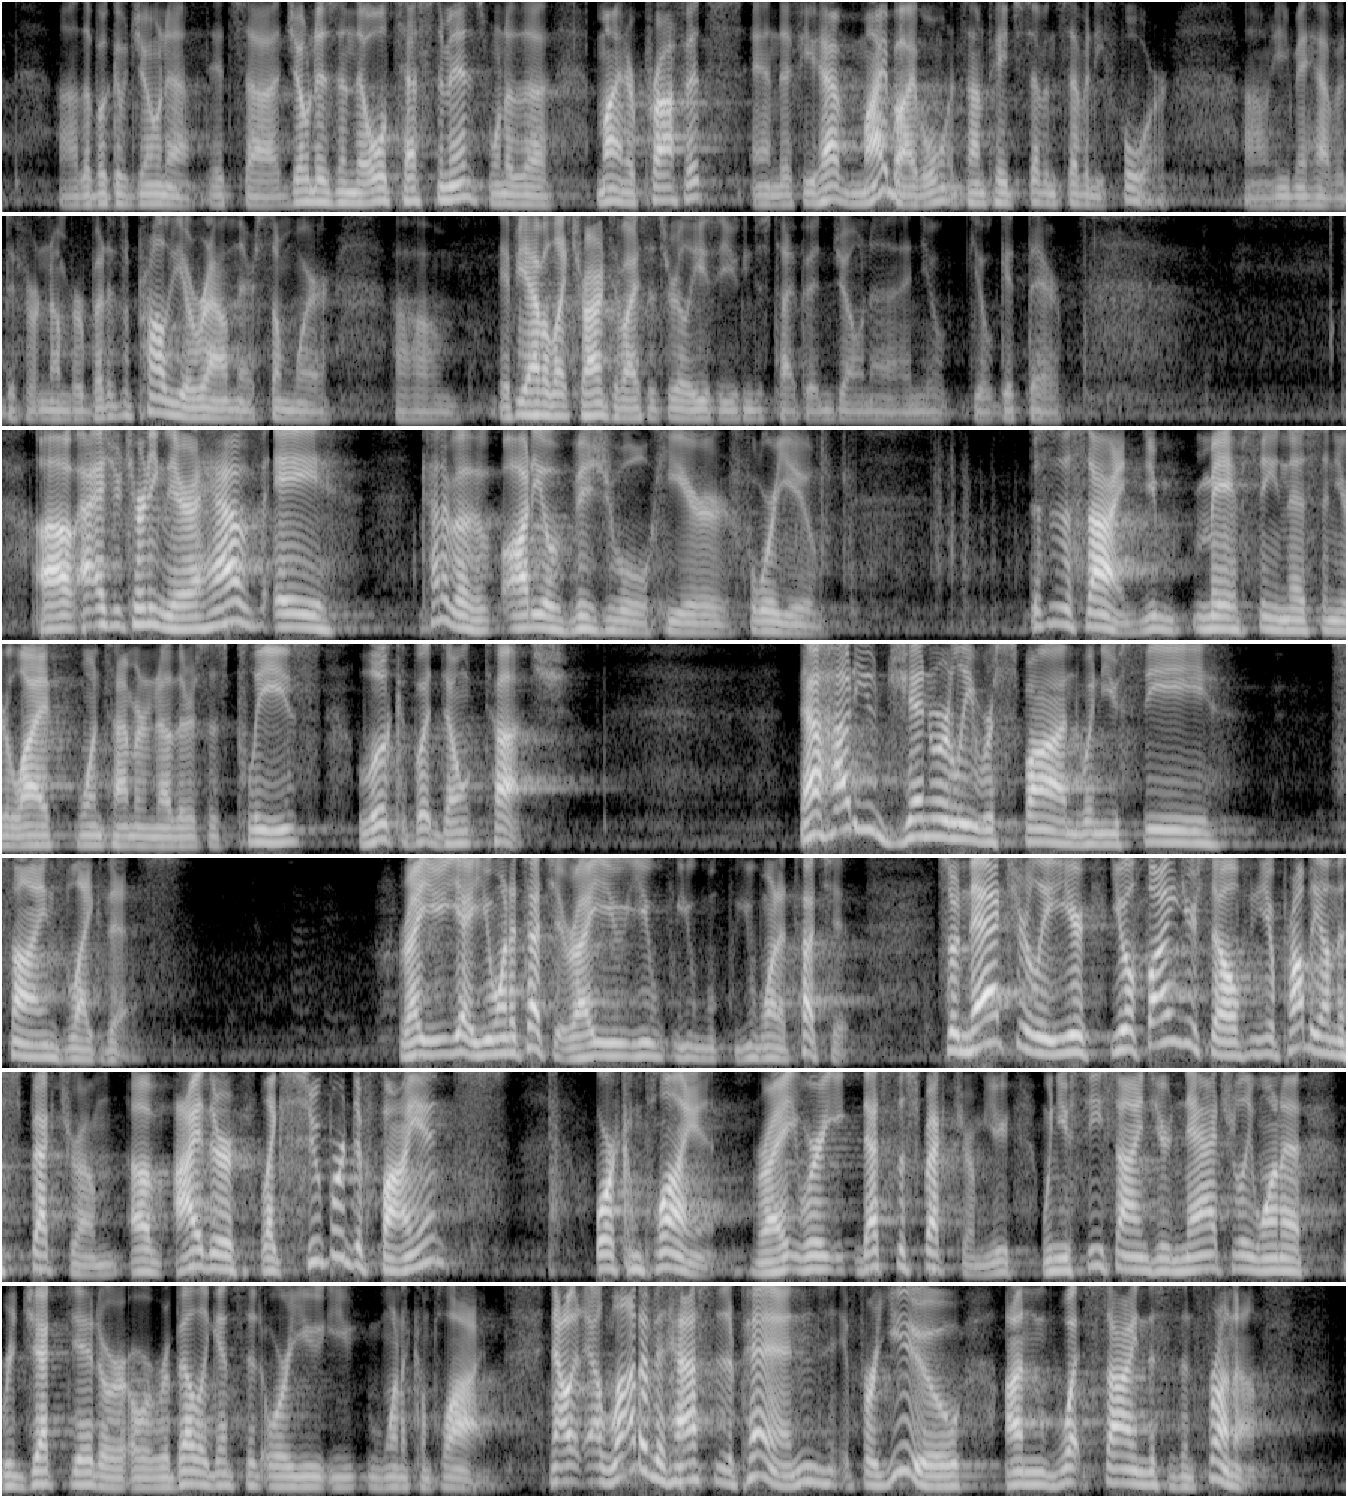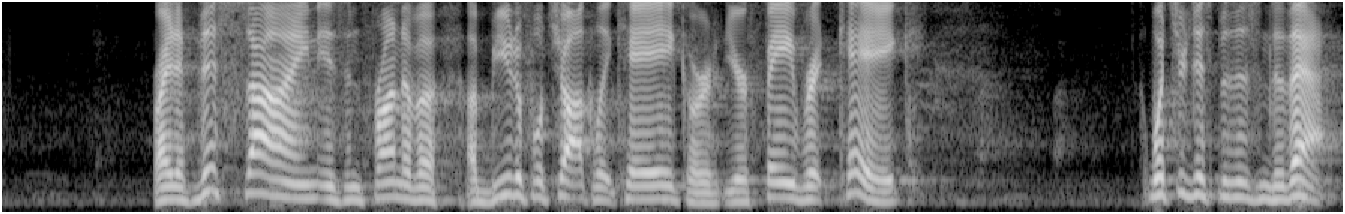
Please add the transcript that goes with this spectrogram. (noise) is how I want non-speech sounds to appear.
Uh, the book of Jonah. It's uh, Jonah's in the Old Testament. It's one of the minor prophets. And if you have my Bible, it's on page 774. Um, you may have a different number, but it'll probably be around there somewhere. Um, if you have an electronic device, it's really easy. You can just type in Jonah and you'll, you'll get there. Uh, as you're turning there, I have a kind of an audio visual here for you. This is a sign. You may have seen this in your life one time or another. It says, Please look but don't touch. Now, how do you generally respond when you see signs like this? Right? You, yeah, you want to touch it, right? You, you, you, you want to touch it. So naturally, you're, you'll find yourself, and you're probably on the spectrum of either like super defiant or compliant, right? Where that's the spectrum. You, when you see signs, you naturally want to reject it or, or rebel against it, or you, you want to comply. Now, a lot of it has to depend for you on what sign this is in front of. Right? If this sign is in front of a, a beautiful chocolate cake or your favorite cake, what's your disposition to that?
